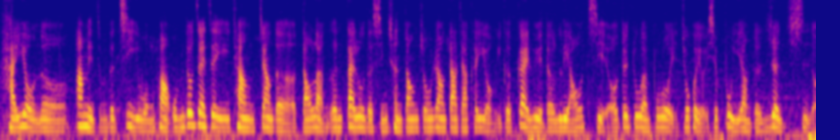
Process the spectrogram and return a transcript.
还有呢阿美族的记忆文化，我们都在这一趟这样的导览跟带路的行程当中，让大家可以有一个概略的了解哦，对都兰部落也就会有一些不一样的认识哦。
